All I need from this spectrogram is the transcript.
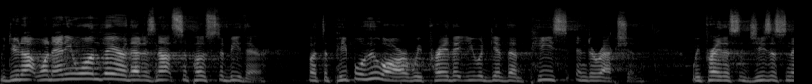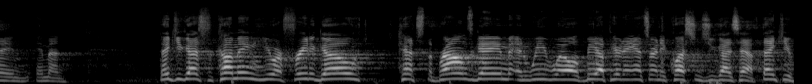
We do not want anyone there that is not supposed to be there. But the people who are, we pray that you would give them peace and direction. We pray this in Jesus' name. Amen. Thank you guys for coming. You are free to go catch the Browns game, and we will be up here to answer any questions you guys have. Thank you.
